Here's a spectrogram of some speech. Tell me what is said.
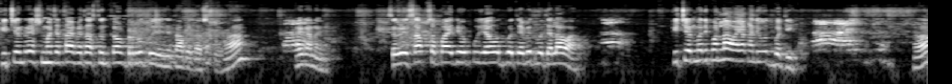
किचन रेशमाच्या ताब्यात असतं आणि काउंटर ऋतुजाच्या ताब्यात असतो हा? आहे का नाही? सगळी साफसफाई देवपूजा उदबत्या बिदबत्या लावा. किचनमध्ये पण लावा एखादी उदबत्ती. हा?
